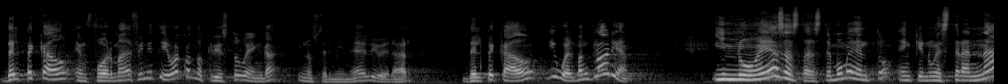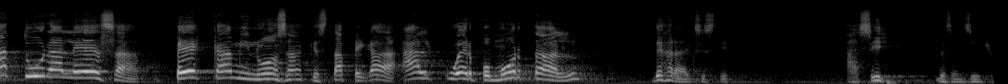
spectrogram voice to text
del pecado en forma definitiva cuando Cristo venga y nos termine de liberar del pecado y vuelva en gloria. Y no es hasta este momento en que nuestra naturaleza pecaminosa que está pegada al cuerpo mortal dejará de existir. Así de sencillo.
